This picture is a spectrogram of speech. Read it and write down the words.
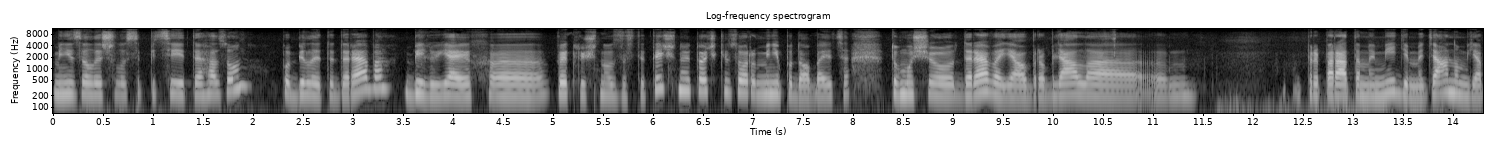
Мені залишилося підсіяти газон, побілити дерева. Білю я їх е, виключно з естетичної точки зору. Мені подобається, тому що дерева я обробляла. ем, Препаратами міді, медяном я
